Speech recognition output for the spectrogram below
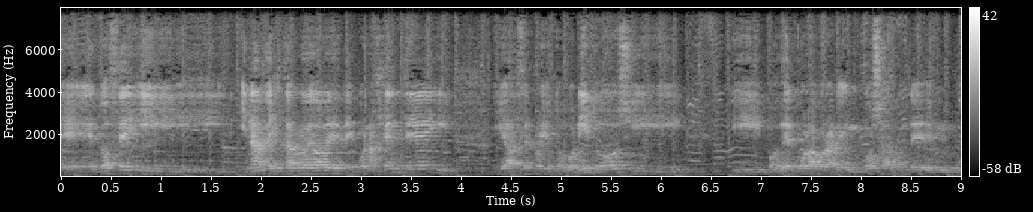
Eh, entonces, y, y- y nada, y estar rodeado de, de buena gente y, y hacer proyectos bonitos y, y poder colaborar en cosas donde, en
